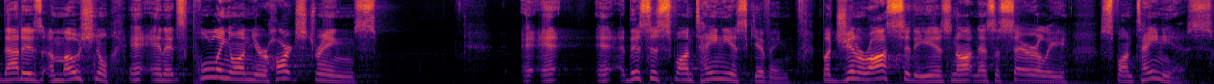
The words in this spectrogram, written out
that is emotional, and, and it's pulling on your heartstrings. And, and this is spontaneous giving, but generosity is not necessarily spontaneous.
